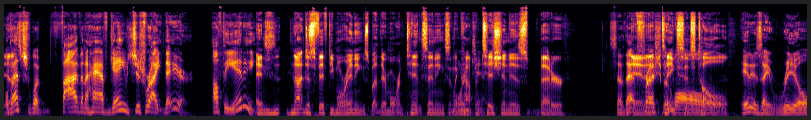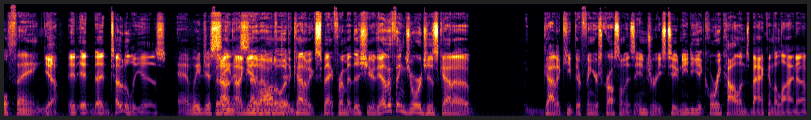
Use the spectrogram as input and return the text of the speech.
well Yep. that's what five and a half games just right there off the innings And not just 50 more innings, but they're more intense innings, and More the intense. competition is better. so that and freshman it takes wall its toll. it is a real thing Yeah, it, it, it totally is. and we've just But I, seen it again, so I don't know what to kind of expect from it this year. The other thing Georgia's got to got to keep their fingers crossed on his injuries too. Need to get Corey Collins back in the lineup.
